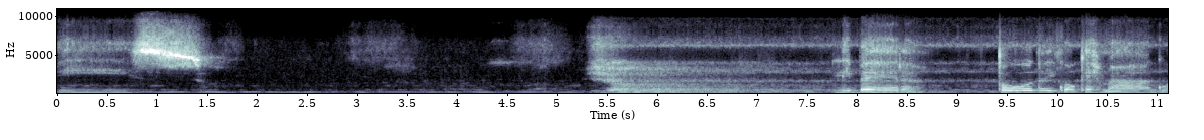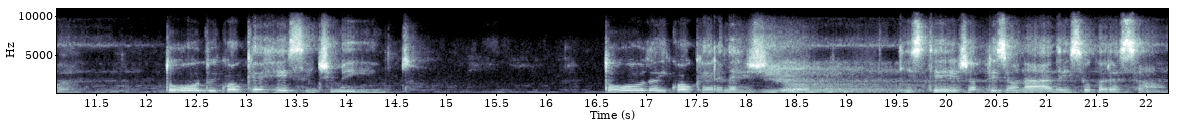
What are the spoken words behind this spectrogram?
Isso. Libera toda e qualquer mágoa, todo e qualquer ressentimento toda e qualquer energia que esteja aprisionada em seu coração.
